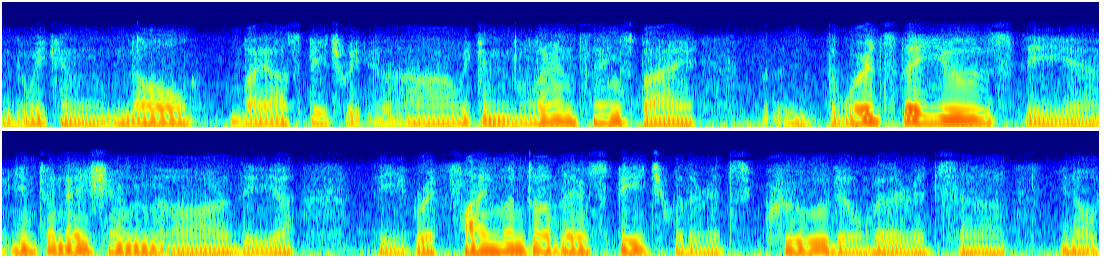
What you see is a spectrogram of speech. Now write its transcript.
we can know by our speech. We uh, we can learn things by the words they use, the uh, intonation, or the uh, the refinement of their speech, whether it's crude or whether it's uh, you know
